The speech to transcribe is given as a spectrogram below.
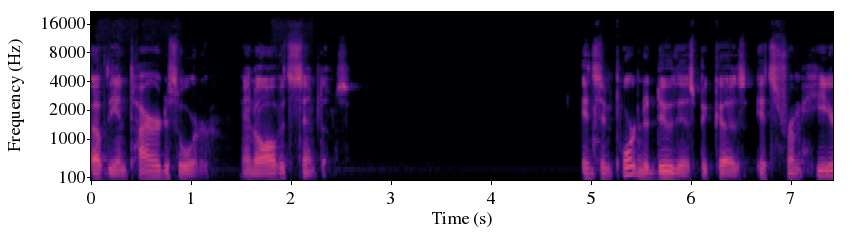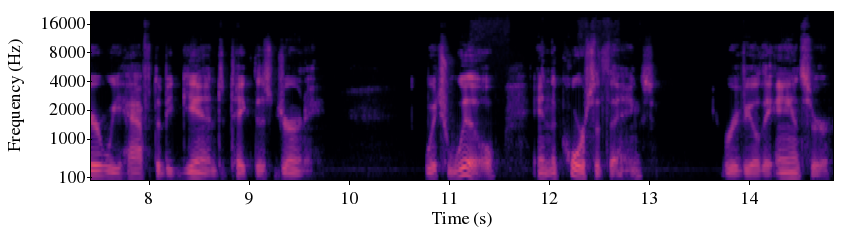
of the entire disorder and all of its symptoms. It's important to do this because it's from here we have to begin to take this journey, which will, in the course of things, reveal the answer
